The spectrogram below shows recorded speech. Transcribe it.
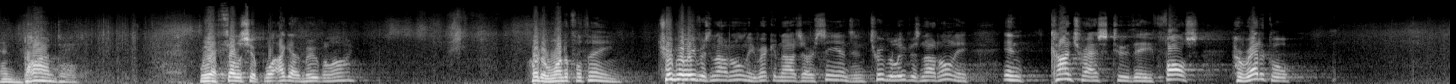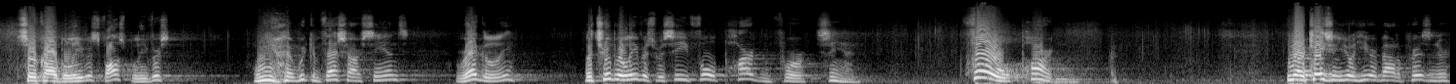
and bonded. We have fellowship. Well, I got to move along. What a wonderful thing. True believers not only recognize our sins, and true believers not only, in contrast to the false, heretical so called believers, false believers, we, we confess our sins regularly, but true believers receive full pardon for sin. Full pardon. You know, occasionally you'll hear about a prisoner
